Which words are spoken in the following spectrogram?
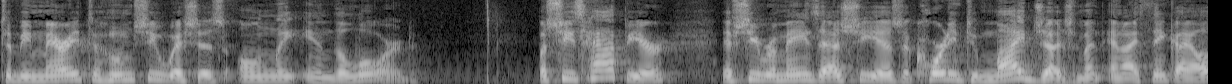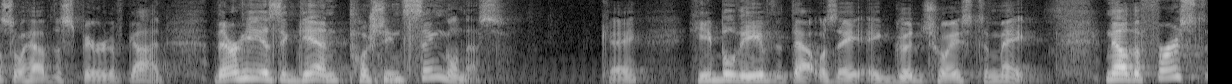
to be married to whom she wishes only in the Lord. But she's happier if she remains as she is, according to my judgment, and I think I also have the Spirit of God. There he is again pushing singleness. Okay? He believed that that was a, a good choice to make. Now, the first,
